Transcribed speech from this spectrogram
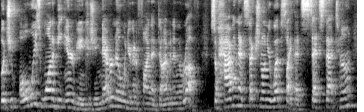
But you always want to be interviewing because you never know when you're going to find that diamond in the rough. So having that section on your website that sets that tone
